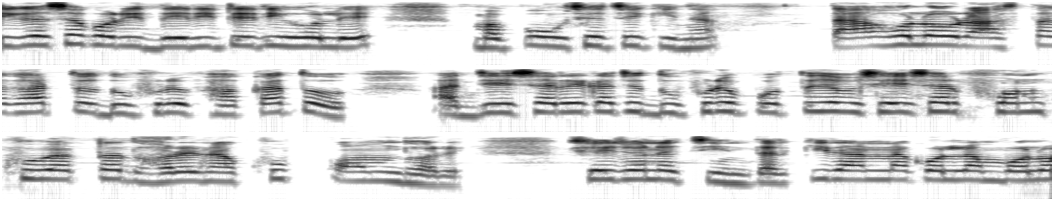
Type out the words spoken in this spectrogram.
জিজ্ঞাসা করি দেরি টেরি হলে বা পৌঁছেছে কিনা। তা হলেও রাস্তাঘাট তো দুপুরে ফাঁকা তো। আর যে স্যারের কাছে দুপুরে পড়তে যাবে, সেই স্যার ফোন খুব একটা ধরে না, খুব কম ধরে। সেই জন্য চিন্তার কী রান্না করলাম বলো?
